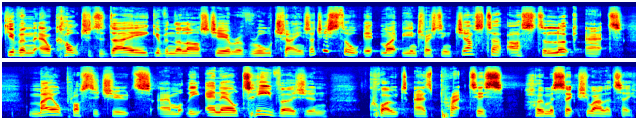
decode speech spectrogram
given our culture today, given the last year of rule change, I just thought it might be interesting just to us to look at male prostitutes and what the NLT version quote as practice homosexuality.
